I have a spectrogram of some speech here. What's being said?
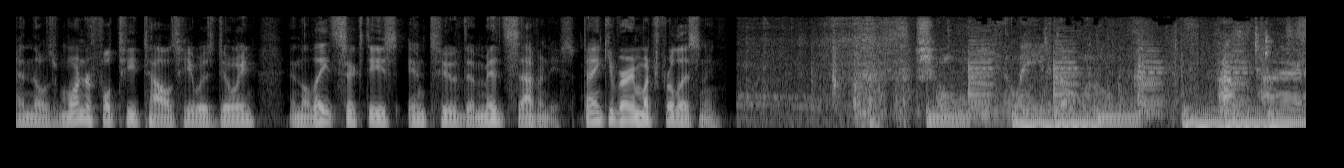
and those wonderful tea towels he was doing in the late 60s into the mid 70s. Thank you very much for listening. Show me the way to go home. I'm tired,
